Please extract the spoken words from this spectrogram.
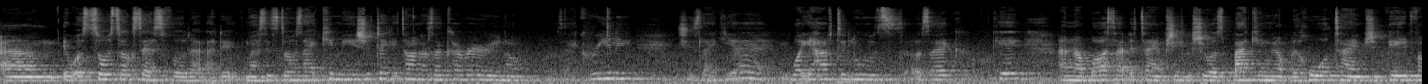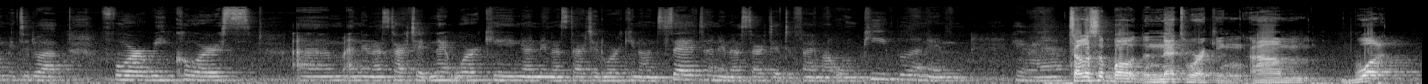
Um, it was so successful that I did. My sister was like, "Kimmy, you should take it on as a career," you know. I was like, "Really?" She's like, "Yeah. What you have to lose?" I was like, "Okay." And my boss at the time, she she was backing me up the whole time. She paid for me to do a four week course. Um, and then I started networking, and then I started working on set, and then I started to find my own people, and then here I am. Tell us about the networking. Um, what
